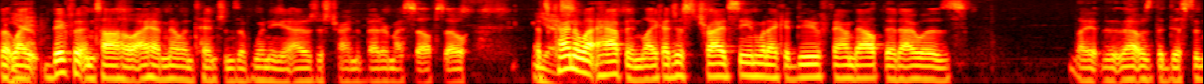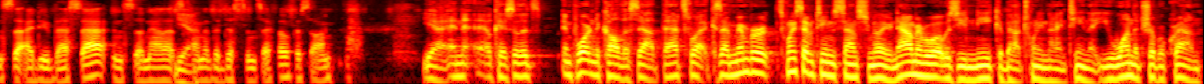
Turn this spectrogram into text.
But Yeah. like Bigfoot and Tahoe, I had no intentions of winning it. I was just trying to better myself. So that's Yes. kind of what happened. Like I just tried seeing what I could do, found out that I was like that was the distance that I do best at, and so now that's Yeah. kind of the distance I focus on. Yeah, and uh, okay, so it's important to call this out. That's what because I remember 2017 sounds familiar. Now I remember what was unique about 2019 that you won the Triple Crown,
